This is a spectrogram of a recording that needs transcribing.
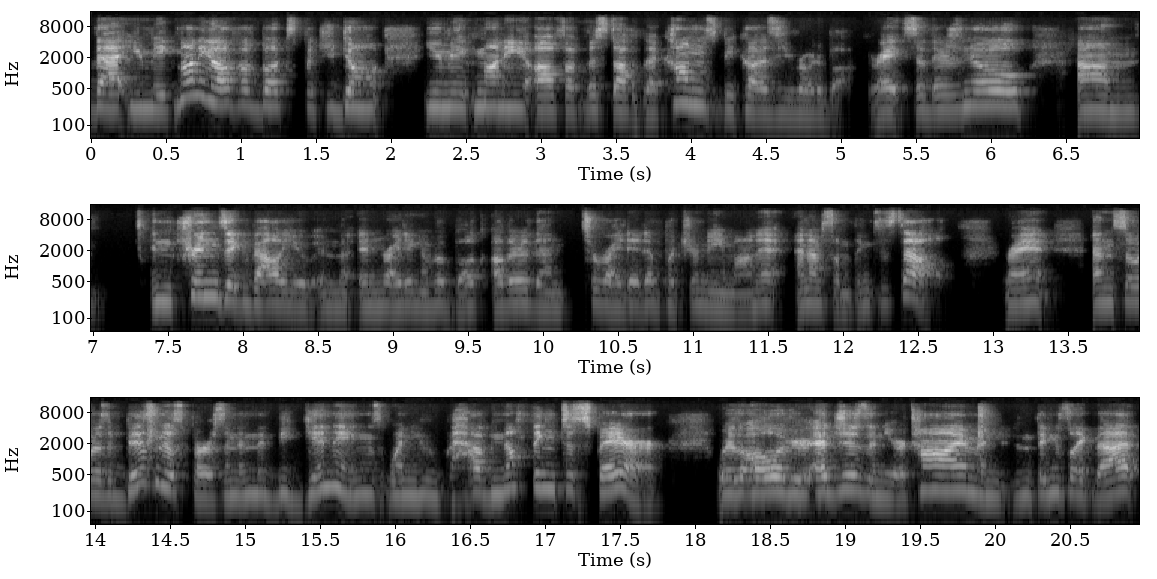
that you make money off of books, but you don't, you make money off of the stuff that comes because you wrote a book, right? So there's no um, intrinsic value in the in writing of a book other than to write it and put your name on it and have something to sell right and so as a business person in the beginnings when you have nothing to spare with all of your edges and your time and, and things like that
